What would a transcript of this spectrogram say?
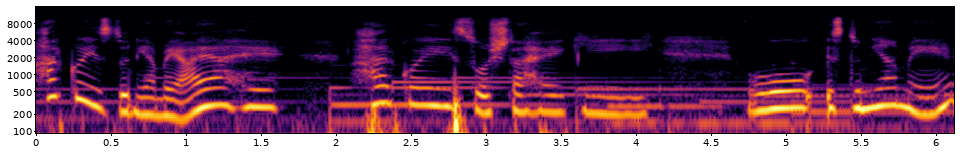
हर कोई इस दुनिया में आया है, हर कोई सोचता है कि वो इस दुनिया में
